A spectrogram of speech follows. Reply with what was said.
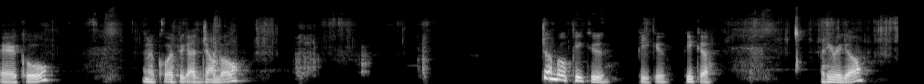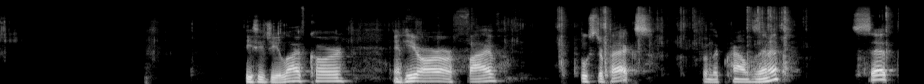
Very cool. And of course, we got Jumbo. Jumbo Piku. Piku. Pika. But here we go. TCG Live card. And here are our five booster packs from the Crown Zenith set.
